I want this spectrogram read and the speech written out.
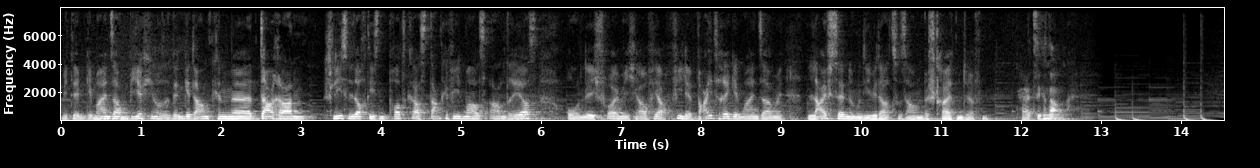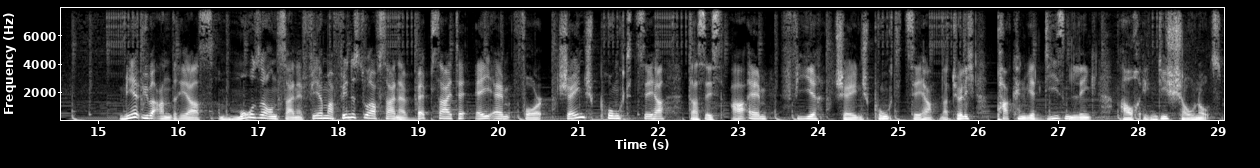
Mit dem gemeinsamen Bierchen oder den Gedanken äh, daran schließen wir doch diesen Podcast. Danke vielmals, Andreas. Und ich freue mich auf ja, viele weitere gemeinsame Live-Sendungen, die wir da zusammen bestreiten dürfen. Herzlichen Dank. Mehr über Andreas Moser und seine Firma findest du auf seiner Webseite am4change.ch. Das ist am4change.ch. Natürlich packen wir diesen Link auch in die Show Notes.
